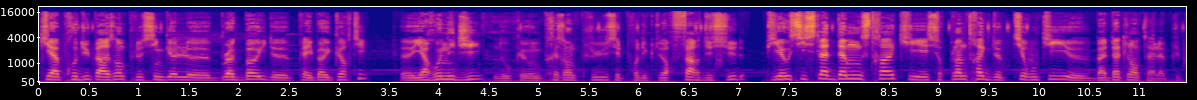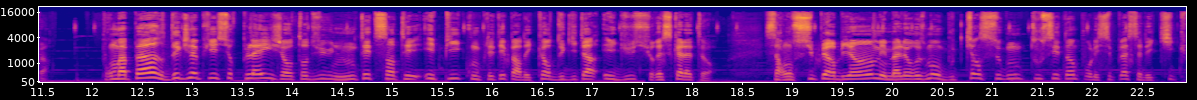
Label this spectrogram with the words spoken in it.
qui a produit par exemple le single euh, Brock Boy de Playboy Corty. Euh, il y a Ronnie donc euh, on ne présente plus, c'est le producteur phare du sud. Puis il y a aussi Slat Damonstra qui est sur plein de tracks de petits rookies bah, d'Atlanta la plupart. Pour ma part, dès que j'ai appuyé sur play, j'ai entendu une montée de synthé épique complétée par des cordes de guitare aiguës sur Escalator. Ça rend super bien, mais malheureusement au bout de 15 secondes, tout s'éteint pour laisser place à des kicks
